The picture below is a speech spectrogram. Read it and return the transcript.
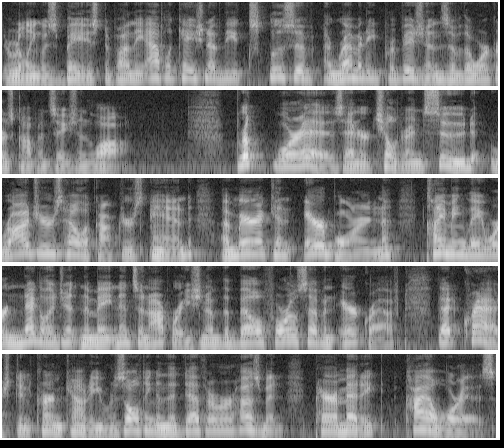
The ruling was based upon the application of the exclusive remedy provisions of the workers' compensation law. Brooke Juarez and her children sued Rogers Helicopters and American Airborne, claiming they were negligent in the maintenance and operation of the Bell 407 aircraft that crashed in Kern County, resulting in the death of her husband, paramedic Kyle Juarez.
